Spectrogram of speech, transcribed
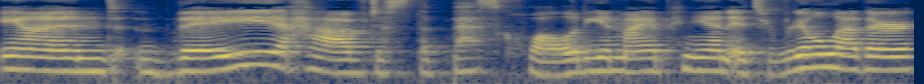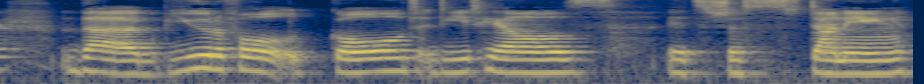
And they have just the best quality in my opinion. It's real leather, the beautiful gold details. It's just stunning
